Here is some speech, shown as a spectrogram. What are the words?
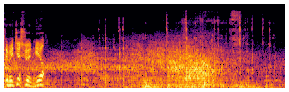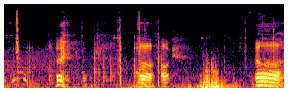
Should we just run here? oh fuck. Oh.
